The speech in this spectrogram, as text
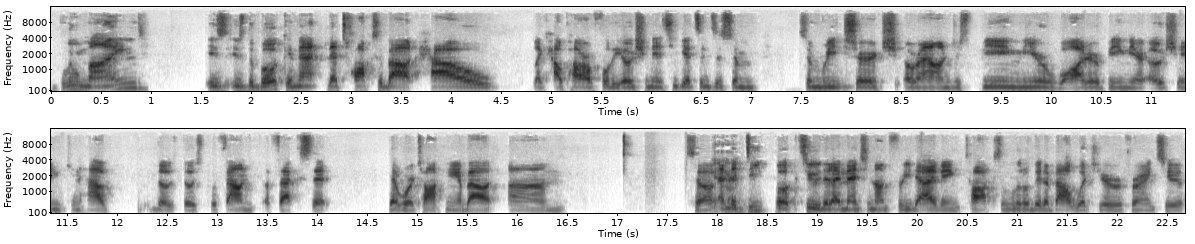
Blue Mind is is the book, and that that talks about how like how powerful the ocean is. He gets into some some research around just being near water, being near ocean can have those those profound effects that that we're talking about. Um, so, yeah. and the deep book too that I mentioned on freediving talks a little bit about what you're referring to,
